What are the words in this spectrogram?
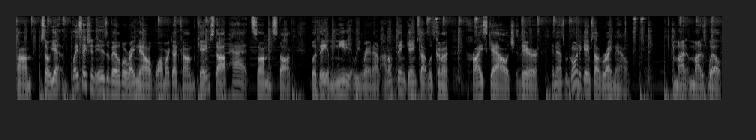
um, so yeah, PlayStation is available right now. Walmart.com. GameStop had some in stock, but they immediately ran out. I don't think GameStop was going to price gouge there. And as we're going to GameStop right now, might might as well.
